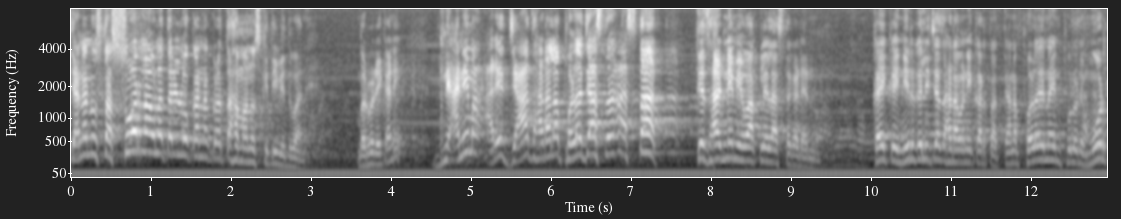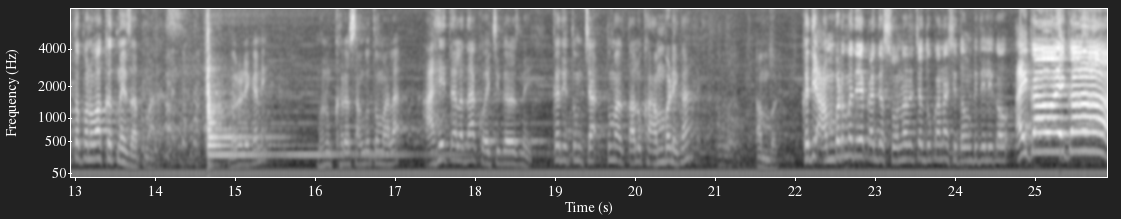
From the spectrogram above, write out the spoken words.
त्यानं नुसता स्वर लावला तरी लोकांना कळतं हा माणूस किती विद्वान आहे. बरोबर आहे का नाही? ज्ञानी मा अरे ज्या झाडाला फळं जास्त असतात ते झाड नेहमी वाकलेलं असतं गड्यांनो. काही काही निर्गलीच्या झाडावानी करतात त्यांना फळं नाही फुलं नाही. मोडतं पण वाकत नाही जात मला. बरोबर आहे का नाही? म्हणून खरं सांगू तुम्हाला आहे त्याला दाखवायची गरज नाही. कधी तुमच्या तुम्हाला तालुका आंबड आहे का? आंबड. कधी आंबडमध्ये एखाद्या सोनाराच्या दुकानाशी दौंडी दिली का हो? ऐका हो, ऐका!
